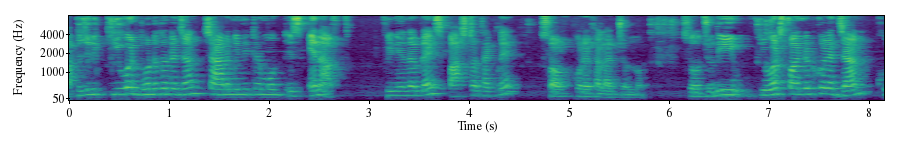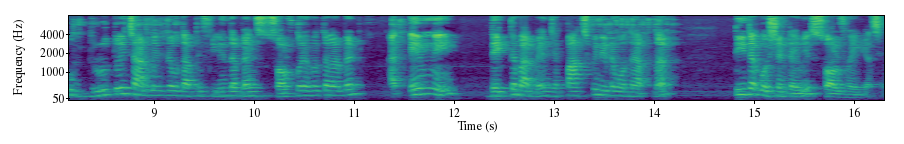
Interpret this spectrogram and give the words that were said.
আপনি যদি কিওয়ার্ড ধরে ধরে যান, চার মিনিটের মধ্যে is enough fill the blanks পাঁচটা থাকলে সলভ করে ফেলার জন্য। সো যদি কিওয়ার্ডস ফাইন্ড আউট করে যান, খুব দ্রুতই চার মিনিটের মধ্যে আপনি ফিল দ্য ব্ল্যাঙ্কস সলভ করে ফেলতে পারবেন। আর এমনি দেখতে পারবেন যে পাঁচ মিনিটের মধ্যে আপনার তিনটা কোয়েশ্চেন টাইমই সলভ হয়ে গেছে।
